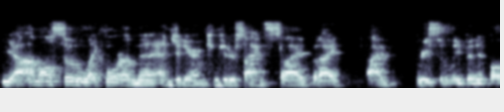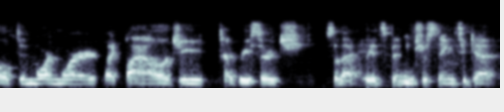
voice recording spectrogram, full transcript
Yeah, I'm also like more on the engineering computer science side, but I I've recently been involved in more and more like biology type research. So that it's been interesting to get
